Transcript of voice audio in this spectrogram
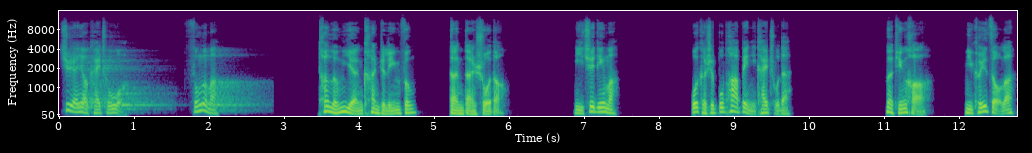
居然要开除我！疯了吗？他冷眼看着林峰，淡淡说道：“你确定吗？我可是不怕被你开除的。”那挺好，你可以走了。”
